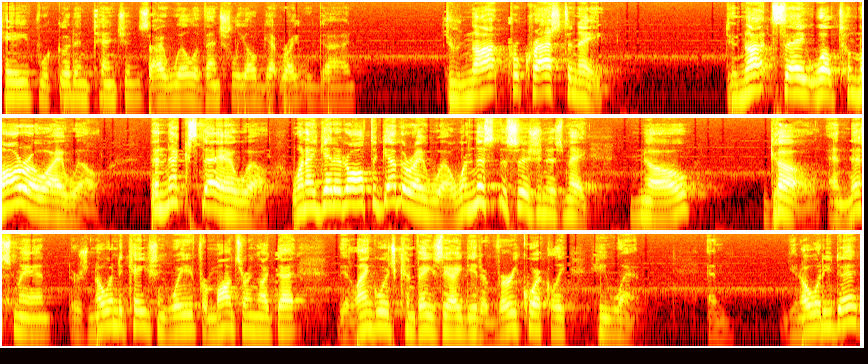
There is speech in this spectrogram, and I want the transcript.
paved with good intentions. I will eventually, I'll get right with God. Do not procrastinate. Do not say, Well, tomorrow I will. The next day I will. When I get it all together, I will. When this decision is made. No, go. And this man, there's no indication he waited for monitoring like that. The language conveys the idea that very quickly he went. And you know what he did?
